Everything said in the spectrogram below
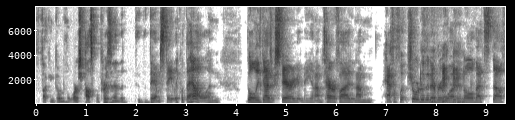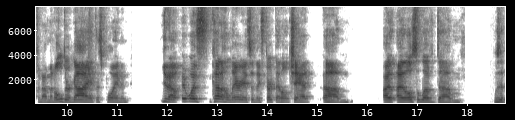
fucking go to the worst possible prison in the, the damn state. Like, what the hell? And all these guys are staring at me, and I'm terrified, and I'm half a foot shorter than everyone, and all that stuff, and I'm an older guy at this point, and you know, it was kind of hilarious when they start that whole chant. Um, I I also loved. Um, was it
